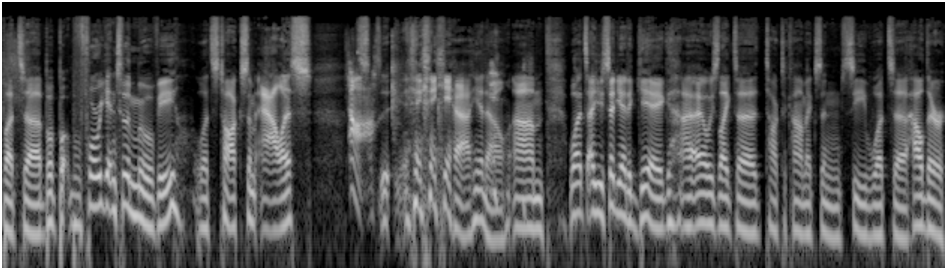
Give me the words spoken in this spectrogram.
but, uh, but but before we get into the movie, let's talk some Alice. Aw. yeah, you know. Um, what uh, you said you had a gig. I, I always like to talk to comics and see what uh, how their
